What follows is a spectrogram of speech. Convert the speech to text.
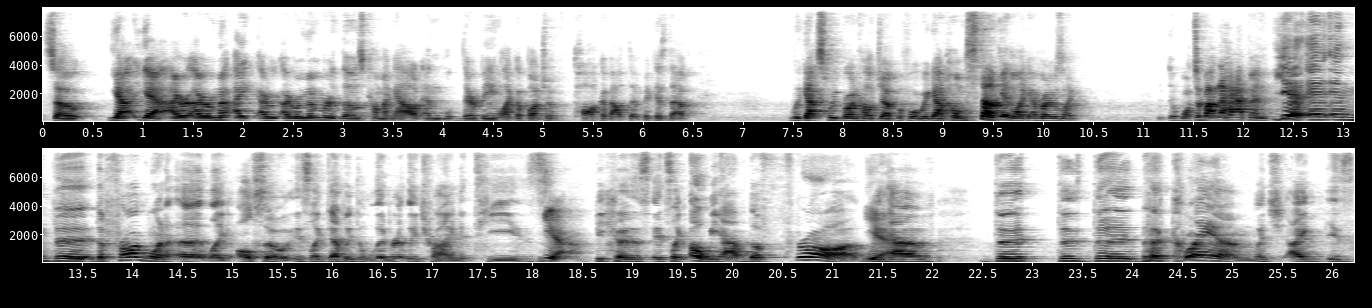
So yeah, yeah, I, I, rem- I, I remember those coming out and there being like a bunch of talk about them because that we got Sweet Bro and Hella Jeff before we got home stuck and like everybody was like, "What's about to happen?" Yeah, and, and the the frog one, uh, like also is like definitely deliberately trying to tease. Yeah, because it's like, oh, we have the frog, we have the the the the clam, which I is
